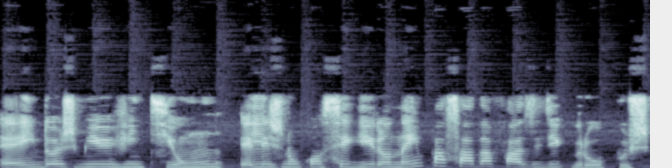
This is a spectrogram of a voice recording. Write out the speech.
é, em 2021 eles não conseguiram nem passar da fase de grupos.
